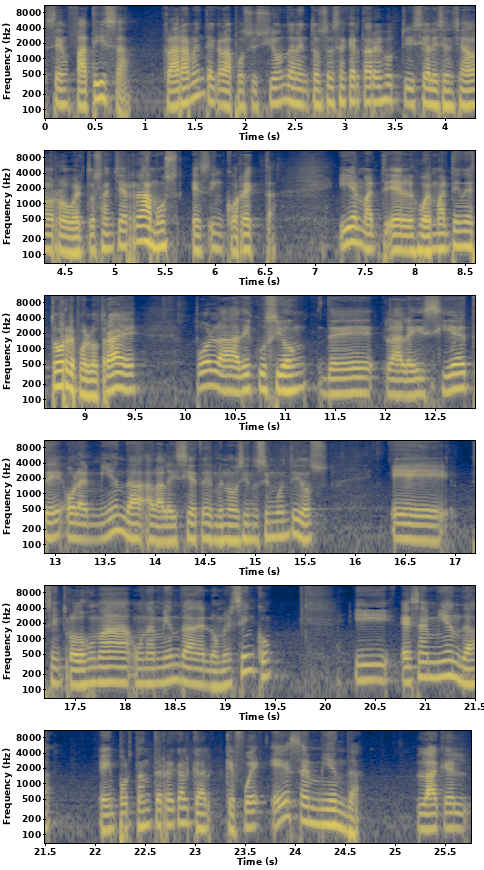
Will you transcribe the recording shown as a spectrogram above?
se, enfatiza claramente que la posición del entonces secretario de Justicia, licenciado Roberto Sánchez Ramos, es incorrecta. Y el, el juez Martínez Torres pues lo trae por la discusión de la ley 7 o la enmienda a la ley 7 de 1952. Eh, se introdujo una, enmienda en el 2005 y esa enmienda, es importante recalcar que fue esa enmienda la que el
